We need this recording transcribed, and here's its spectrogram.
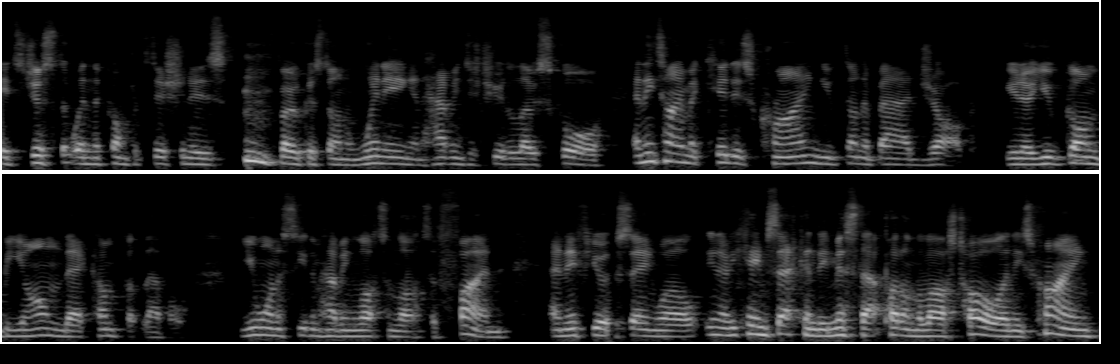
it's just that when the competition is focused on winning and having to shoot a low score, anytime a kid is crying, you've done a bad job. You know, you've gone beyond their comfort level. You want to see them having lots and lots of fun. And if you're saying, well, you know, he came second, he missed that putt on the last hole and he's crying,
